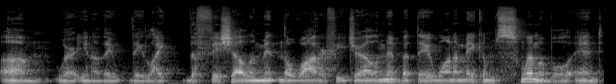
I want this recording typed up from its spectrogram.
um, where you know they they like the fish element and the water feature element, but they want to make them swimmable and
